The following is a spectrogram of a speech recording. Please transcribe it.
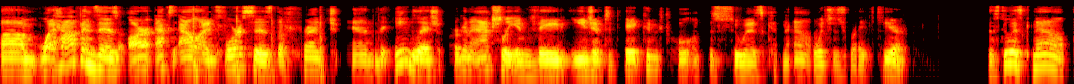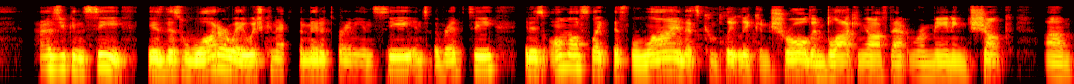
um, what happens is our ex-allied forces, the French and the English, are going to actually invade Egypt to take control of the Suez Canal, which is right here. The Suez Canal, as you can see, is this waterway which connects the Mediterranean Sea into the Red Sea. It is almost like this line that's completely controlled and blocking off that remaining chunk um,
